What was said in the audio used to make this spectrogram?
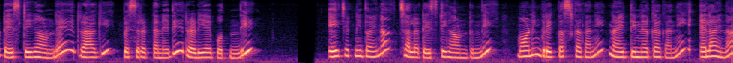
టేస్టీగా ఉండే రాగి పెసరట్టు అనేది రెడీ అయిపోతుంది. ఏ చట్నీతో అయినా చాలా టేస్టీగా ఉంటుంది. మార్నింగ్ బ్రేక్ఫాస్ట్గా కానీ నైట్ డిన్నర్గా కానీ ఎలా అయినా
